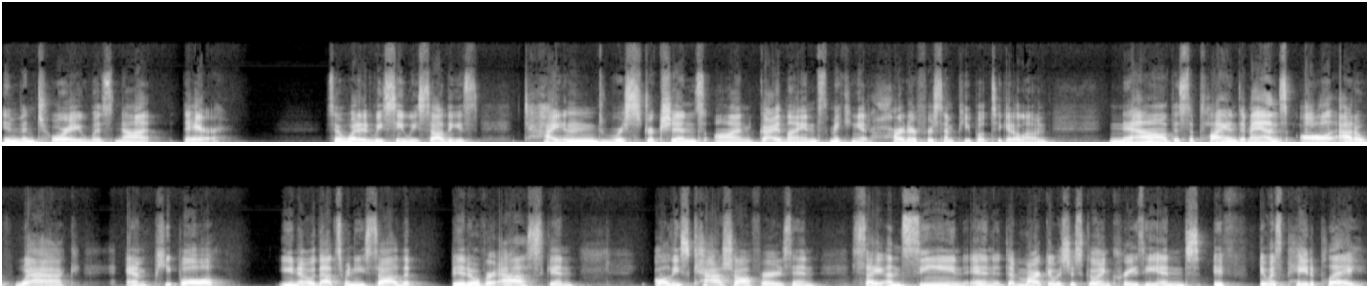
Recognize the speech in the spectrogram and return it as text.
inventory was not there. So, what did we see? We saw these tightened restrictions on guidelines, making it harder for some people to get a loan. Now, the supply and demand's all out of whack, and people, you know, that's when you saw the bid over ask and all these cash offers and sight unseen and the market was just going crazy. And if it was pay to play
